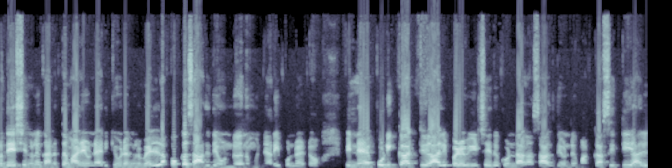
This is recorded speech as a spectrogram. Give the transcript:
പ്രദേശങ്ങളിലും കനത്ത മഴ മഴയുണ്ടായിരിക്കും. ഇവിടങ്ങളിൽ വെള്ളപ്പൊക്ക സാധ്യത ഉണ്ട് എന്ന് മുന്നറിയിപ്പുണ്ട് കേട്ടോ. പിന്നെ പൊടിക്കാറ്റ് ആലിപ്പഴ വീഴ്ച ഇതൊക്കെ ഉണ്ടാകാൻ സാധ്യതയുണ്ട്. മക്ക സിറ്റി അൽ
